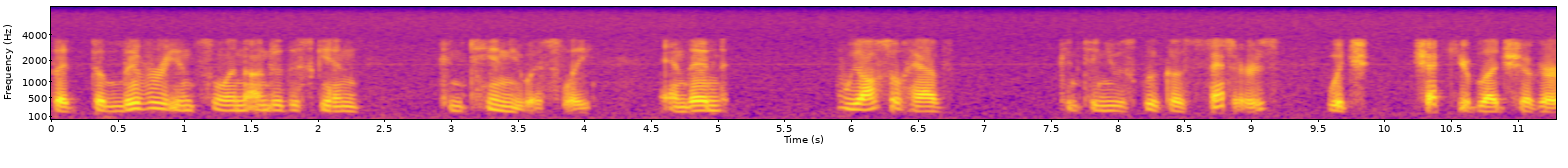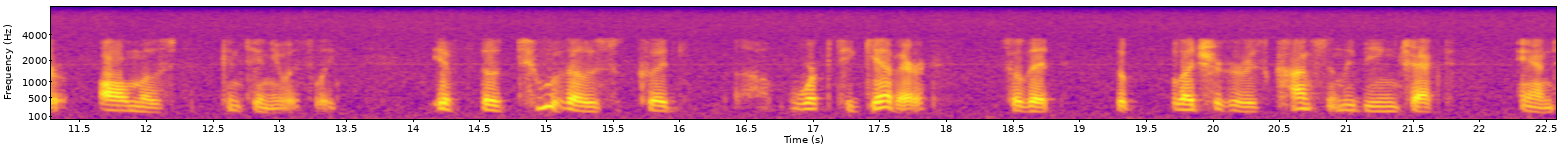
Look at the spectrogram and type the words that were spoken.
that deliver insulin under the skin continuously. And then we also have continuous glucose sensors which check your blood sugar almost continuously. If the two of those could uh, work together so that blood sugar is constantly being checked and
